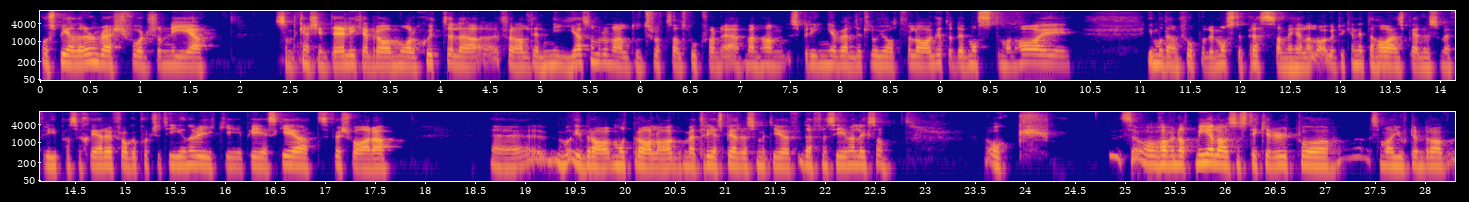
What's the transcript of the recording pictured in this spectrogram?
Och spelaren Rashford som nia som kanske inte är lika bra målskytt eller för all del nia som Ronaldo trots allt fortfarande är. Men han springer väldigt lojalt för laget och det måste man ha i, i modern fotboll. Du måste pressa med hela laget. Du kan inte ha en spelare som är fripassagerare. Fråga Pochettino när gick i PSG att försvara eh, i bra, mot bra lag med tre spelare som inte gör defensiven liksom. Och så har vi något mer lag som sticker ut på som har gjort en bra,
